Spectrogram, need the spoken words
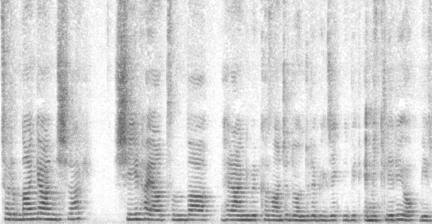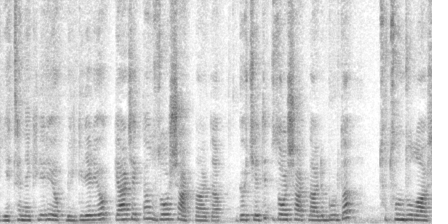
tarımdan gelmişler. Şehir hayatında herhangi bir kazancı döndürebilecekleri bir emekleri yok, bir yetenekleri yok, bilgileri yok. Gerçekten zor şartlarda göç edip zor şartlarda burada tutundular.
